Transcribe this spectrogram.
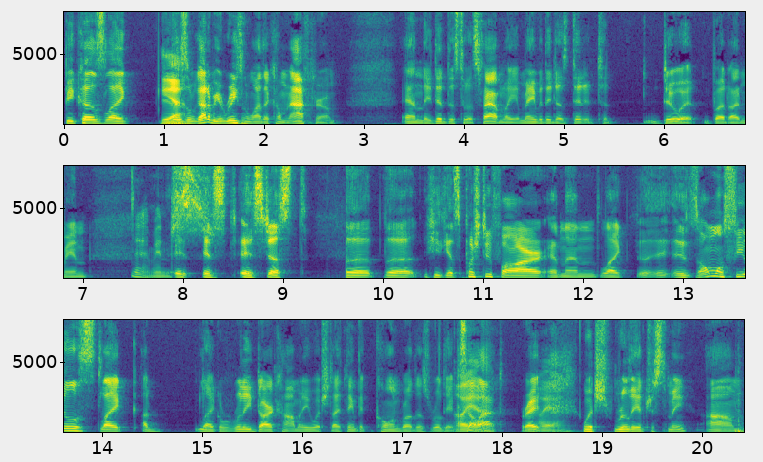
because like Yeah. there's got to be a reason why they're coming after him, and they did this to his family. Maybe they just did it to do it, but I mean, Yeah, I mean, it, it's, it's it's just the the he gets pushed too far, and then like it, it almost feels like a like a really dark comedy, which I think the Coen brothers really Oh, excel yeah. at, right? Oh, yeah. Which really interests me. Um,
